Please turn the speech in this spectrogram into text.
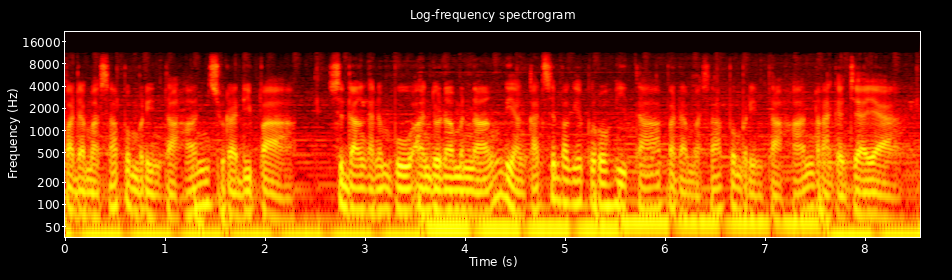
pada masa pemerintahan Suradipa. Sedangkan Empu Andona Menang diangkat sebagai Purohita pada masa pemerintahan Ragajaya.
